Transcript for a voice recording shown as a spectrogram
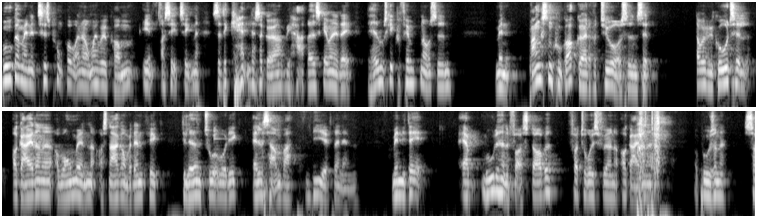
booker man et tidspunkt på, hvornår man vil komme ind og se tingene. Så det kan lade sig gøre. Vi har redskaberne i dag. Det havde vi måske ikke for 15 år siden. Men branchen kunne godt gøre det for 20 år siden selv. Der var vi gode til, og guiderne og vognmændene, og snakke om, hvordan fik de lavet en tur, hvor de ikke alle sammen var lige efter hinanden. Men i dag er mulighederne for at stoppe for turistførerne og guiderne og busserne så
